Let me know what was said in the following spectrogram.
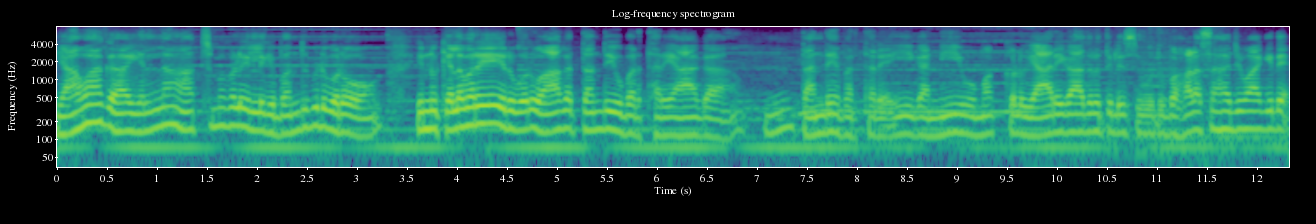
ಯಾವಾಗ ಎಲ್ಲ ಆತ್ಮಗಳು ಇಲ್ಲಿಗೆ ಬಂದು ಬಿಡುವರೋ, ಇನ್ನು ಕೆಲವರೇ ಇರುವರು, ಆಗ ತಂದೆಯು ಬರ್ತಾರೆ. ಆಗ ತಂದೆ ಬರ್ತಾರೆ. ಈಗ ನೀವು ಮಕ್ಕಳು, ಯಾರಿಗಾದರೂ ತಿಳಿಸುವುದು ಬಹಳ ಸಹಜವಾಗಿದೆ.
